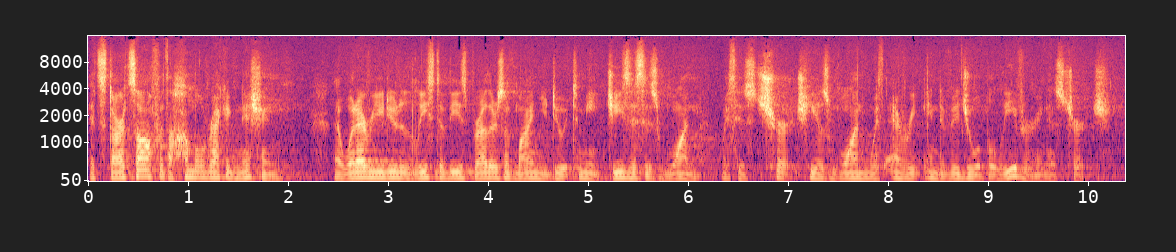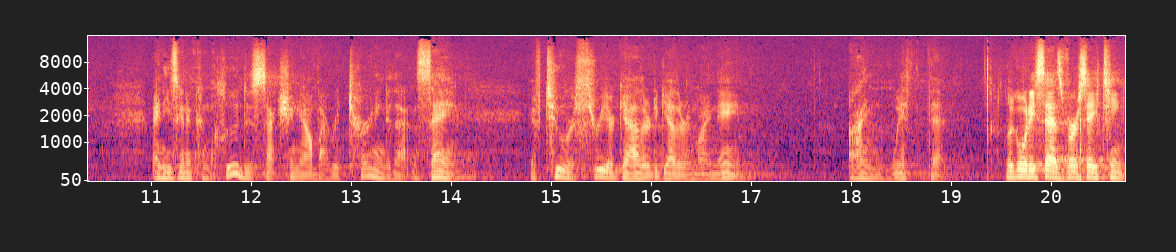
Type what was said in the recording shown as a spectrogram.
it starts off with a humble recognition that whatever you do to the least of these brothers of mine, you do it to me. Jesus is one with his church, he is one with every individual believer in his church. And he's going to conclude this section now by returning to that and saying, If two or three are gathered together in my name, I'm with them. Look at what he says, verse 18.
